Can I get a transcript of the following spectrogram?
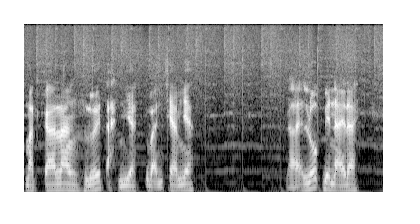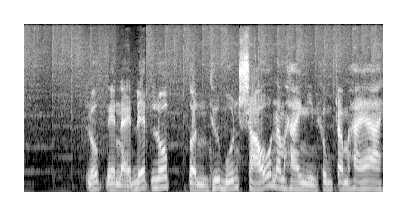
mặt ca lăng, lưới tản nhiệt các bạn xem nhé. Đấy, lốp bên này đây. Lốp bên này đết lốp tuần thứ 46 năm 2022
